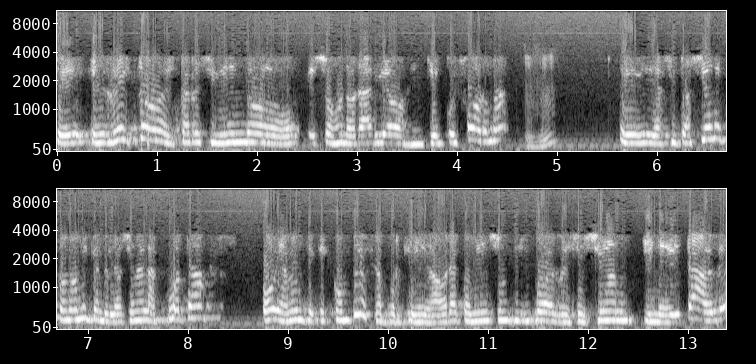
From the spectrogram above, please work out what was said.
eh, el resto está recibiendo esos honorarios en tiempo y forma. la situación económica en relación a la cuota obviamente que es compleja porque ahora comienza un tipo de recesión inevitable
